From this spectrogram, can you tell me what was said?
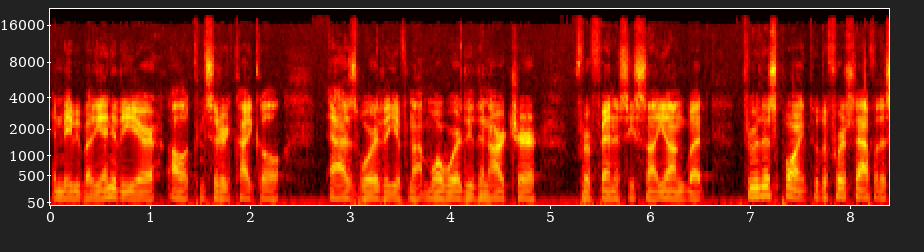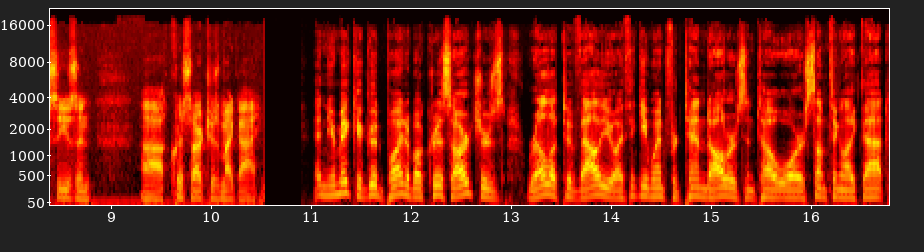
and maybe by the end of the year I'll consider Keuchel as worthy, if not more worthy, than Archer for fantasy Cy Young. But through this point, through the first half of the season, uh, Chris Archer's my guy. And you make a good point about Chris Archer's relative value. I think he went for ten dollars in Tout or something like that.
